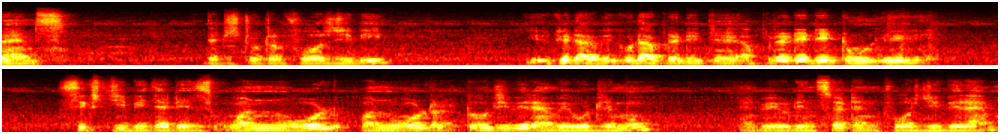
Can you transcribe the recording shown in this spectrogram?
RAMs that is total 4 GB you could have we could upgrade it upgraded it only 6 GB that is one volt one older 2 GB RAM we would remove and we would insert in 4 GB RAM.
